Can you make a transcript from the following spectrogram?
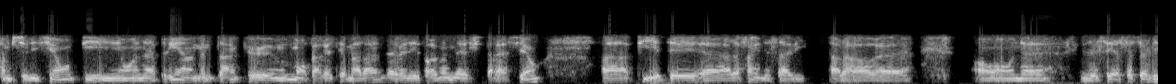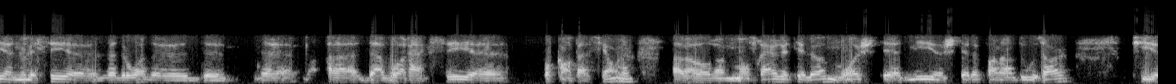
comme solution. Puis on a appris en même temps que mon père était malade, il avait des problèmes de respiration, euh, puis il était euh, à la fin de sa vie. Alors, euh, on a laissé à à nous laisser le droit de, d'avoir accès pour compassion. Alors, mon frère était là, moi j'étais admis, j'étais là pendant 12 heures. Puis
